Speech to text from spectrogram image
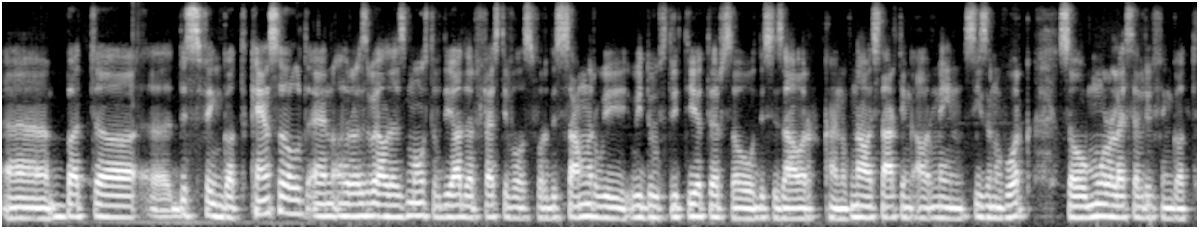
Uh, but uh, uh, this thing got cancelled, and uh, as well as most of the other festivals for this summer, we we do street theater. So this is our kind of now starting our main season of work. So more or less everything got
